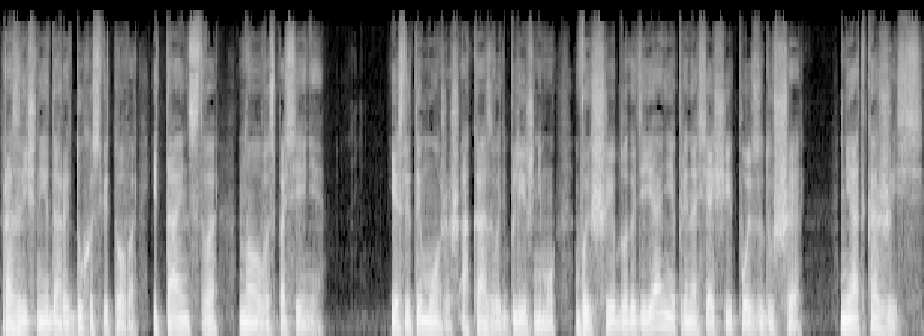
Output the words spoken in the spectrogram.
различные дары Духа Святого и таинства нового спасения. Если ты можешь оказывать ближнему высшие благодеяния, приносящие пользу душе, не откажись,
